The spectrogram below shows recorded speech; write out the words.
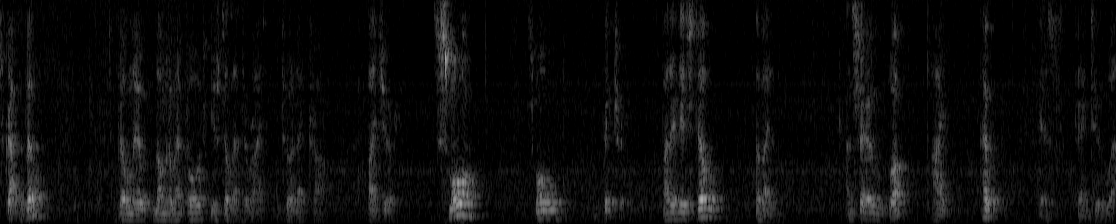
scrapped the bill, the bill no longer went forward, you still had the right to elect trial by jury. Small, small victory, but it is still available. And so what I hope is going to uh,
